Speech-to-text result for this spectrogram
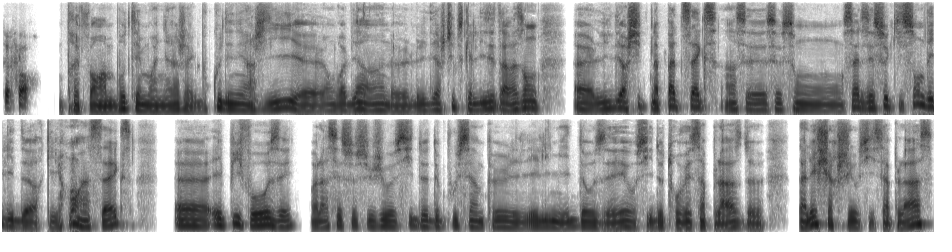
très fort. Très fort, un beau témoignage avec beaucoup d'énergie. Euh, on voit bien hein, le, le leadership, ce qu'elle disait, tu as raison. Euh, le leadership n'a pas de sexe. Hein, ce sont celles et ceux qui sont des leaders qui ont un sexe. Euh, et puis il faut oser. Voilà, c'est ce sujet aussi de, de pousser un peu les, limites, d'oser aussi, de trouver sa place, de d'aller chercher aussi sa place.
